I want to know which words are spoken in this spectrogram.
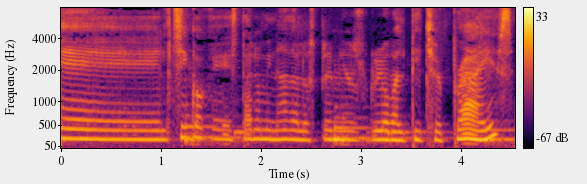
Eh, el chico que está nominado a los premios Global Teacher Prize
